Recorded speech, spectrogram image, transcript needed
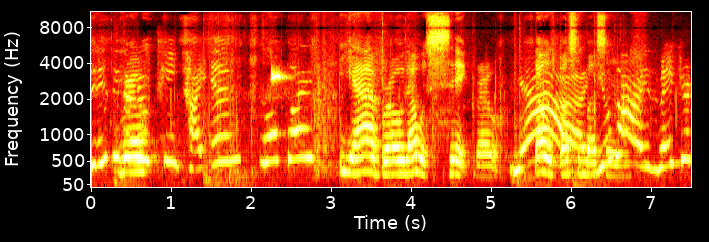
Did you see Bro. the new Teen Titans roleplay? Yeah, bro, that was sick, bro. Yeah. That was bussin' You guys, make sure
